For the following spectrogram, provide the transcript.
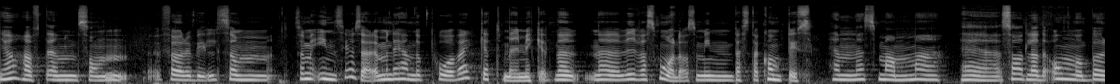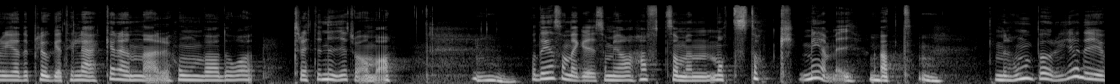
Jag har haft en sån förebild som, som jag inser så här, men det har ändå påverkat mig mycket. När, när vi var små då, så min bästa kompis, hennes mamma eh, sadlade om och började plugga till läkare när hon var då 39 tror jag hon var. Mm. Och det är en sån där grej som jag har haft som en måttstock med mig. Mm. Att, mm. Men hon började ju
